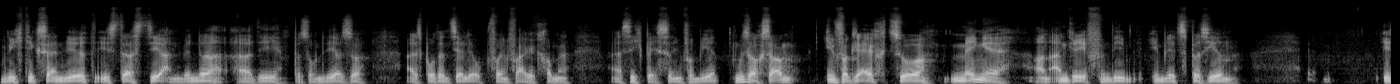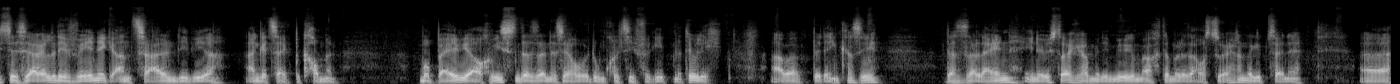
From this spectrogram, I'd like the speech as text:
wichtig sein wird, ist, dass die Anwender, die Personen, die also als potenzielle Opfer in Frage kommen, sich besser informieren. Ich muss auch sagen, im Vergleich zur Menge an Angriffen, die im Netz passieren, ist es ja relativ wenig an Zahlen, die wir angezeigt bekommen. Wobei wir auch wissen, dass es eine sehr hohe Dunkelziffer gibt, natürlich. Aber bedenken Sie, dass es allein in Österreich, ich habe mir die Mühe gemacht, einmal das auszurechnen, da gibt es eine, äh,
